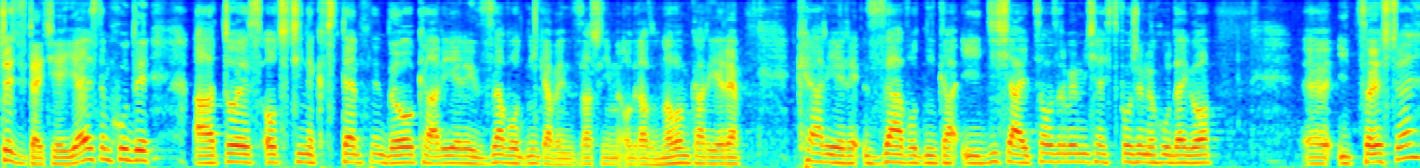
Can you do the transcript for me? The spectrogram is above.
Cześć, witajcie, ja jestem Chudy, a to jest odcinek wstępny do kariery zawodnika, więc zacznijmy od razu nową karierę. Karierę zawodnika i dzisiaj, co zrobimy dzisiaj? Stworzymy Chudego e, i co jeszcze?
